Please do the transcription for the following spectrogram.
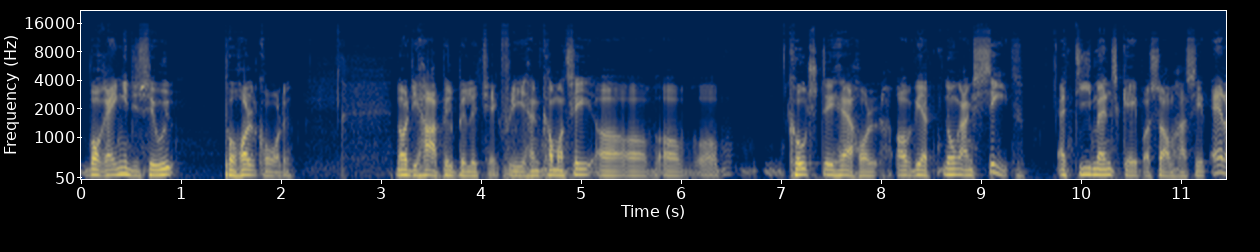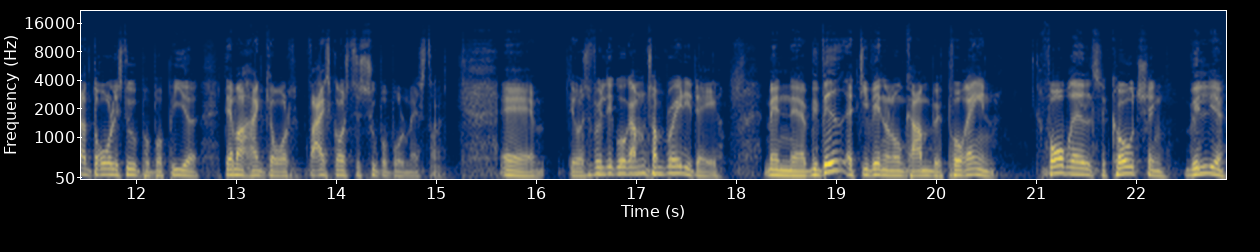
hvor ringe de ser ud på holdkortet når de har Bill Belichick, fordi han kommer til at, at, at, at coach det her hold, og vi har nogle gange set, at de mandskaber, som har set aller dårligst ud på papiret, dem har han gjort faktisk også til Super Bowl-mestre. Øh, det var selvfølgelig det gode gamle Tom Brady-dag, men øh, vi ved, at de vinder nogle kampe på ren forberedelse, coaching, vilje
